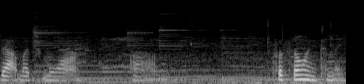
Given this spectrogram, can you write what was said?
that much more um, fulfilling to me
